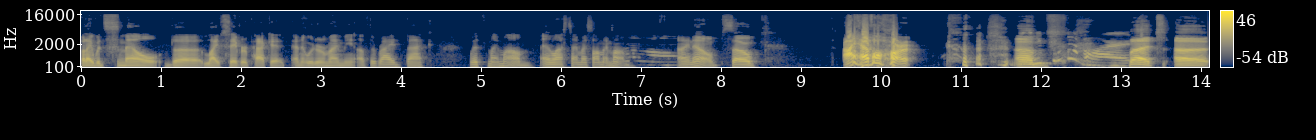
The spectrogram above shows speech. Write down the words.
But I would smell the lifesaver packet and it would remind me of the ride back with my mom and last time I saw my mom. Aww. I know. So I have a heart. um, you do have a heart. But uh,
